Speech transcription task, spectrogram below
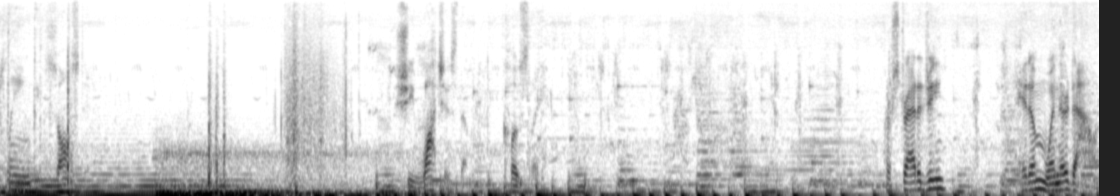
plain exhausted. She watches them closely. Her strategy? Hit them when they're down.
